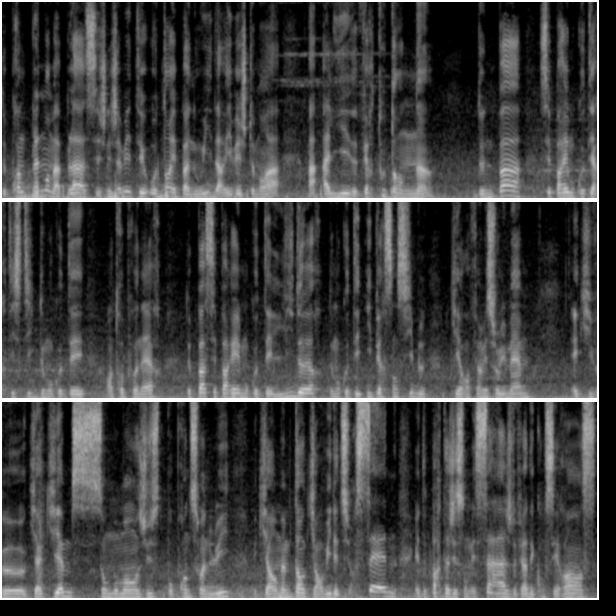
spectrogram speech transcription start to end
de prendre pleinement ma place. Et je n'ai jamais été autant épanoui d'arriver justement à, à allier, de faire tout en un de ne pas séparer mon côté artistique de mon côté entrepreneur, de ne pas séparer mon côté leader de mon côté hypersensible qui est renfermé sur lui-même et qui veut qui, a, qui aime son moment juste pour prendre soin de lui mais qui a en même temps qui a envie d'être sur scène et de partager son message, de faire des conférences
